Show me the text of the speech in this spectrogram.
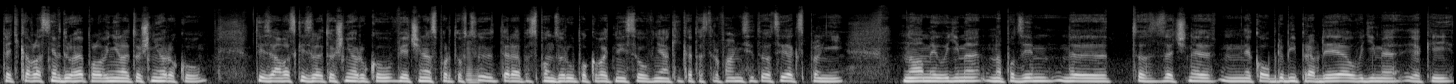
teďka vlastně v druhé polovině letošního roku. Ty závazky z letošního roku většina sportovců, mm-hmm. teda sponzorů, pokud nejsou v nějaký katastrofální situaci, tak splní. No a my uvidíme na podzim, e, to začne jako období pravdy a uvidíme, jaký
